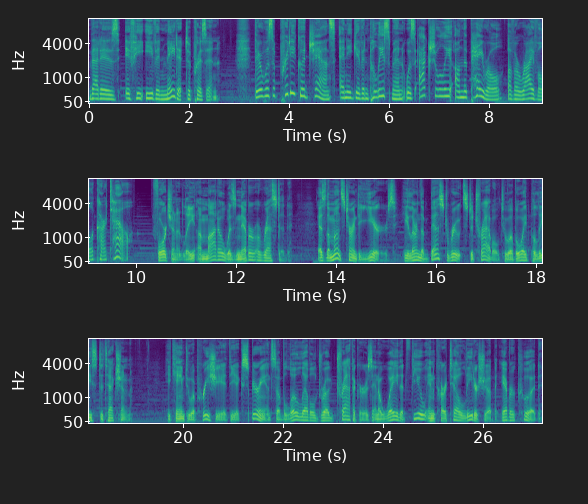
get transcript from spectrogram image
That is, if he even made it to prison. There was a pretty good chance any given policeman was actually on the payroll of a rival cartel. Fortunately, Amado was never arrested. As the months turned to years, he learned the best routes to travel to avoid police detection. He came to appreciate the experience of low level drug traffickers in a way that few in cartel leadership ever could.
